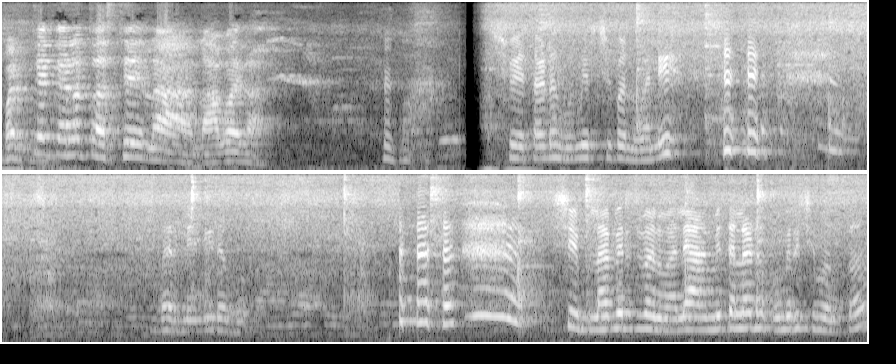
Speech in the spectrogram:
प्रत्येक करत असते ला लावायला. श्वेता ढबू मिरची बनवाले. भरलेली ढबू. शिमला मिरची बनवाले. आम्ही त्याला ढबू मिरची म्हणतो.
